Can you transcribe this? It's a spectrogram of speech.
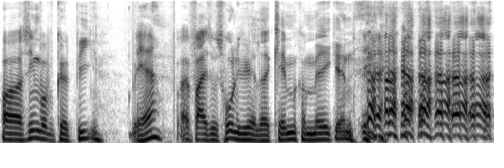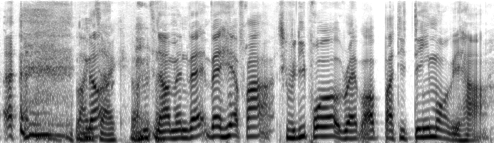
og også en, hvor vi kørte bil. Ja, Det er faktisk utroligt, at vi har lavet Klemme komme med igen. noget. Mange Nå. tak. Mange tak. Nå, men hvad, hvad herfra? Skal vi lige prøve at wrap op bare de demoer, vi har?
